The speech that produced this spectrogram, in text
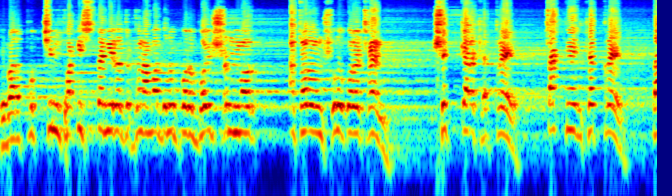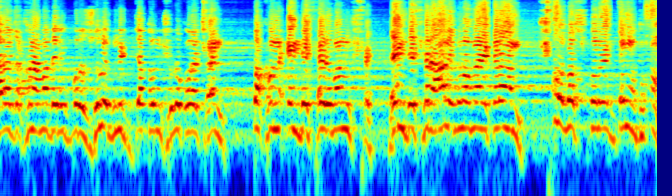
এবার পশ্চিম পাকিস্তানিরা যখন আমাদের উপর বৈষম্য আচরণ শুরু করেছেন শিক্ষার ক্ষেত্রে, চাকরির ক্ষেত্রে, তারা যখন আমাদের উপর জুলুম নির্যাতন শুরু করেছেন, তখন এই দেশের মানুষ, এই দেশের আলিমুলামায়ে সর্বস্তরের জনতা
